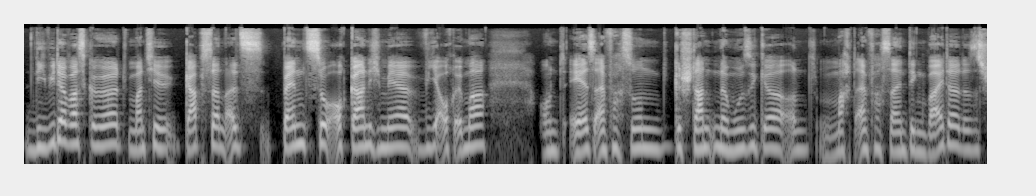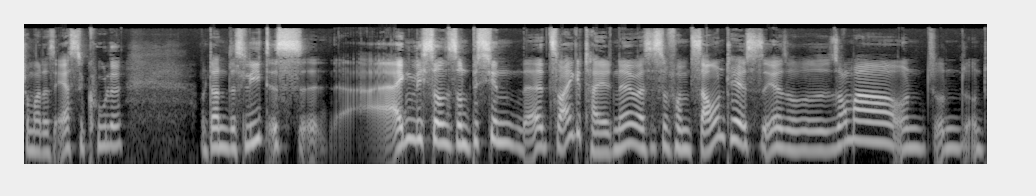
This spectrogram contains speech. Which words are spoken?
nie wieder was gehört. Manche gab's dann als Band so auch gar nicht mehr, wie auch immer. Und er ist einfach so ein gestandener Musiker und macht einfach sein Ding weiter. Das ist schon mal das erste Coole. Und dann das Lied ist äh, eigentlich so, so ein bisschen äh, zweigeteilt, ne? Was ist so vom Sound her ist es eher so Sommer und, und, und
